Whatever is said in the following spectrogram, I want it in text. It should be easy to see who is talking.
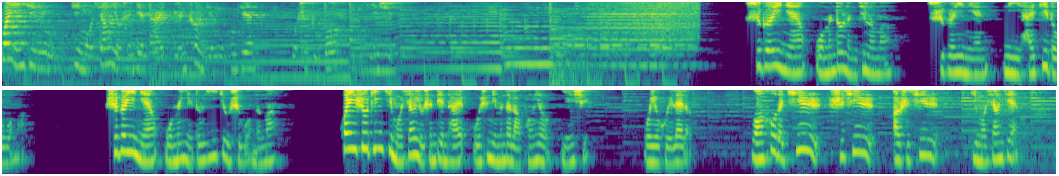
Speaker 1: 欢迎进入寂寞乡有声电台原创节目空间，我是主播严雪。时隔一年，我们都冷静了吗？时隔一年，你还记得我吗？时隔一年，我们也都依旧是我们吗？欢迎收听寂寞乡有声电台，我是你们的老朋友严雪，我又回来了。往后的七日、十七日、二十七日，寂寞相见。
